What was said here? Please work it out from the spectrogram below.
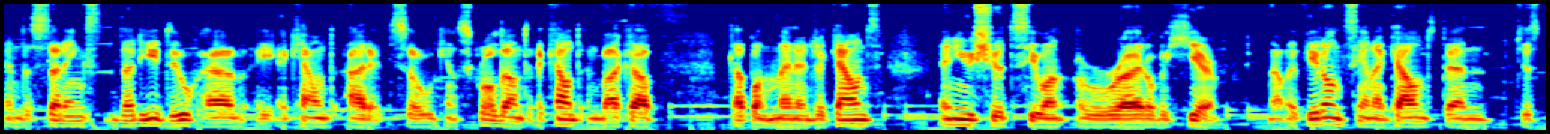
in the settings that you do have a account added. So we can scroll down to account and backup, tap on manage accounts, and you should see one right over here. Now, if you don't see an account, then just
